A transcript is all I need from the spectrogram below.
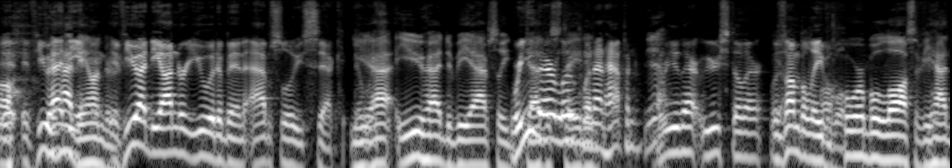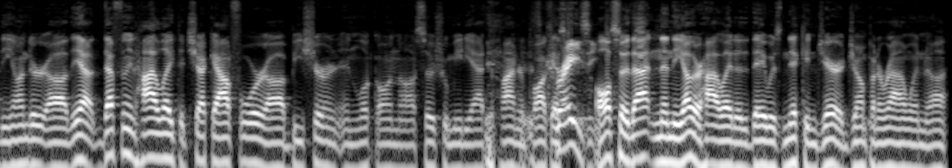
Oh, if you had, had the, the under. if you had the under, you would have been absolutely sick. It was- Yeah, you had to be absolutely. were you there, Luke, when that happened? Yeah. Were you there? Were you still there? It was A unbelievable. horrible loss if you had the under. Uh, yeah, definitely highlight to check out for. Uh, be sure and, and look on uh, social media at the Pine Room It's Podcast. crazy. Also, that and then the other highlight of the day was Nick and Jarrett jumping around when uh,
